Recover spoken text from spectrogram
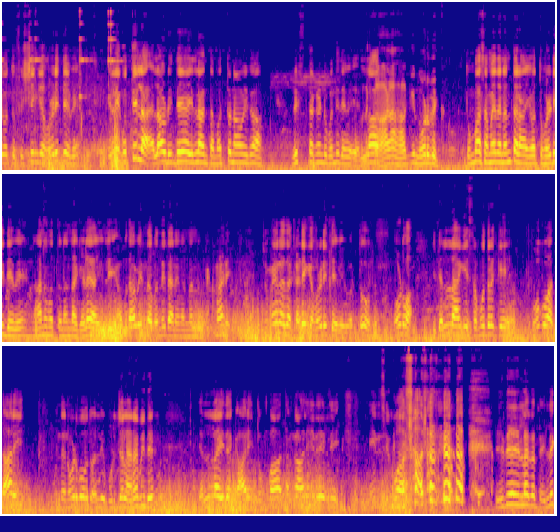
ಇವತ್ತು ಫಿಶಿಂಗ್ಗೆ ಹೊರಡಿದ್ದೇವೆ. ಇಲ್ಲಿ ಗೊತ್ತಿಲ್ಲ ಅಲೌಡ್ ಇದೆಯಾ ಇಲ್ಲ ಅಂತ. ಮತ್ತು ನಾವು ಈಗ ರಿಸ್ಕ್ ತಗೊಂಡು ಬಂದಿದ್ದೇವೆ. ಎಲ್ಲ ಹಾಕಿ ನೋಡ್ಬೇಕು. ತುಂಬ ಸಮಯದ ನಂತರ ಇವತ್ತು ಹೊರಟಿದ್ದೇವೆ ನಾನು ಮತ್ತು ನನ್ನ ಗೆಳೆಯ ಇಲ್ಲಿ ಅಬುದಾಬಿಯಿಂದ ಬಂದಿದ್ದಾನೆ ನನ್ನನ್ನು ಪಿಕ್ ಮಾಡಿ. ಜುಮೇರಾದ ಕಡೆಗೆ ಹೊರಡಿದ್ದೇವೆ ಇವತ್ತು. ನೋಡುವ ಇದೆಲ್ಲ ಆಗಿ ಸಮುದ್ರಕ್ಕೆ ಹೋಗುವ ದಾರಿ. ಮುಂದೆ ನೋಡಬಹುದು ಅಲ್ಲಿ ಬುರ್ಜಲ್ ಅರಬ್ ಇದೆ. ಎಲ್ಲ ಇದೆ ಗಾಳಿ ತುಂಬ ತಂಗಾಳಿ ಇದೆ ಇಲ್ಲಿ. ಮೀನು ಸಿಗುವ ಸಾಧ್ಯತೆ ಇದೇ ಇಲ್ಲ ಗೊತ್ತಾ. ಇಲ್ಲಿ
